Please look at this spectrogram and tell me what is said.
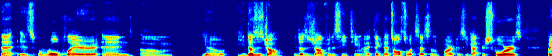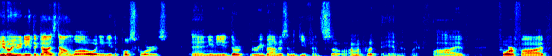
that is a role player and um you know he does his job he does his job for the c team i think that's also what sets him apart because you got your scores but you know Mhm. you need the guys down low and you need the post scorers and you need the, the rebounders and the defense so i'm gonna put him at like five four or five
